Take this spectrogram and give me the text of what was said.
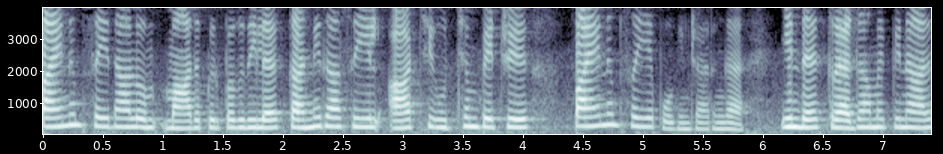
பயணம் செய்தாலும் மாத பிற்பகுதியில் கன்னி ராசியில் ஆட்சி உச்சம் பெற்று பயணம் செய்ய போகின்றாருங்க. இந்த கிரக அமைப்பினால்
